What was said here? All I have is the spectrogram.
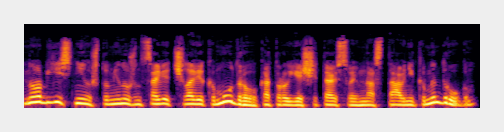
но объяснил, что мне нужен совет человека мудрого, которого я считаю своим наставником и другом.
